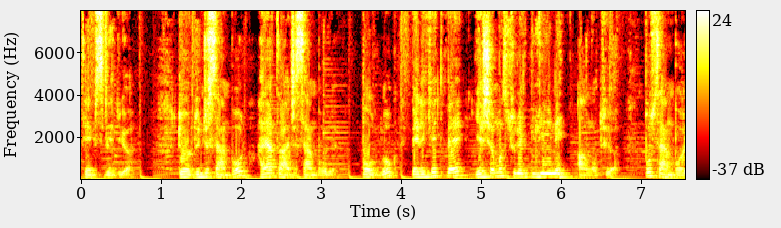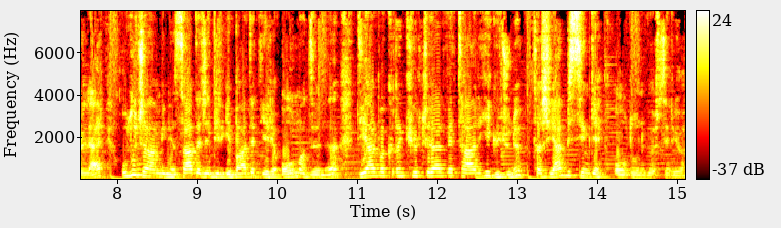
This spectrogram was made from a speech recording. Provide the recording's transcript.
temsil ediyor. Dördüncü sembol hayat ağacı sembolü. Bolluk, bereket ve yaşamın sürekliliğini anlatıyor. Bu semboller Ulu Cami'nin sadece bir ibadet yeri olmadığını, Diyarbakır'ın kültürel ve tarihi gücünü taşıyan bir simge olduğunu gösteriyor.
